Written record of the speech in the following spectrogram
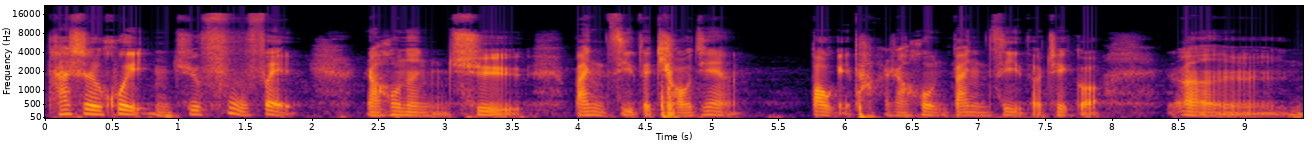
它是会你去付费，然后呢，你去把你自己的条件报给他，然后你把你自己的这个嗯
